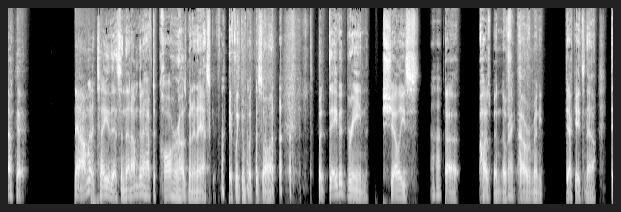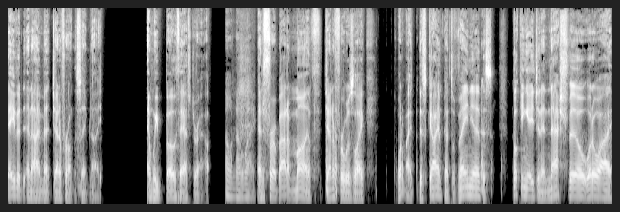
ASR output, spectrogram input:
okay now i'm going to tell you this and then i'm going to have to call her husband and ask if, if we can put this on but david breen shelly's Uh-huh. uh, husband of Right. however many decades now david and i met jennifer on the same night and we both asked her out Oh no way. and for about a month, Jennifer was like, What am I? This guy in Pennsylvania, this booking agent in Nashville. What do I?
